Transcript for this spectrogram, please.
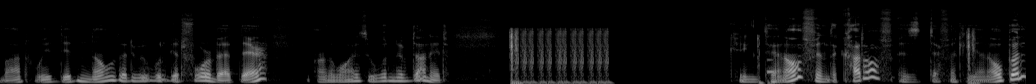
But we didn't know that we would get four bet there. Otherwise, we wouldn't have done it. King 10 off in the cutoff is definitely an open.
